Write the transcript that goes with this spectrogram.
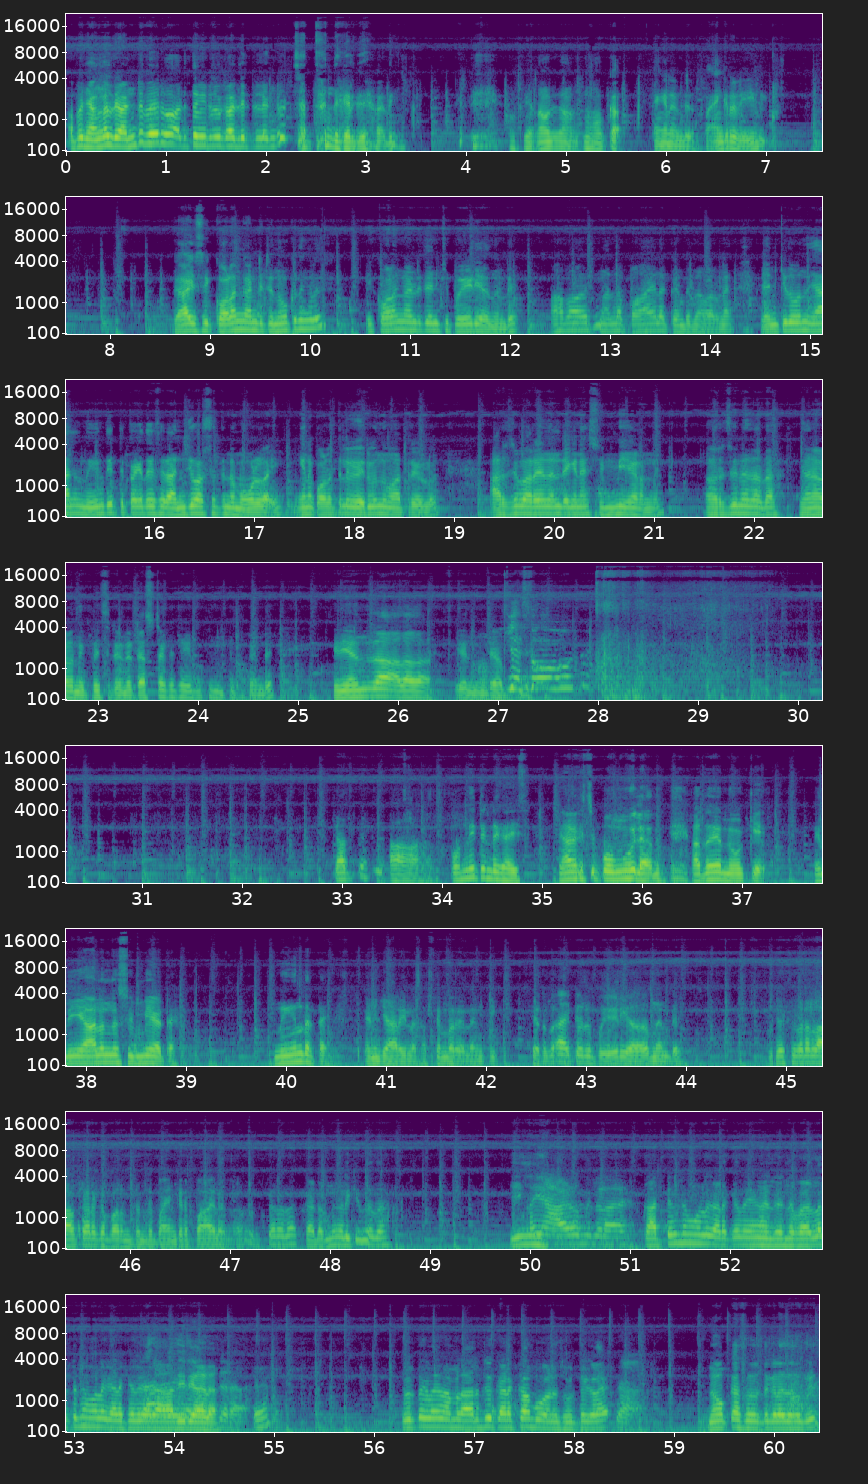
അപ്പോൾ ഞങ്ങൾ രണ്ടുപേരും അടുത്ത വീട്ടിൽ കണ്ടിട്ടില്ലെങ്കിൽ ചത്തന്റെ കരുതിയാൽ ഓക്കെ നമുക്ക് കാണാം. നോക്കാം. എങ്ങനെയുണ്ട്? ഭയങ്കര വെയിൽ ഗായ്സ് ഈ കുളം കണ്ടിട്ട് നോക്ക് നിങ്ങൾ ഈ കുളം കണ്ടിട്ട് എനിക്ക് പേടിയാകുന്നുണ്ട് ആ ഭാഗത്ത് നല്ല പായലൊക്കെ ഉണ്ടെന്നാണ് പറഞ്ഞത് എനിക്ക് തോന്നുന്നു ഞാൻ നീന്തിയിട്ട് ഏകദേശം ഒരു അഞ്ച് വർഷത്തിന്റെ മുകളിലായി. ഇങ്ങനെ കുളത്തിൽ വരുമെന്ന് മാത്രമേ ഉള്ളൂ. അർജുൻ പറയുന്നുണ്ട് ഇങ്ങനെ സ്വിമ്മ് ചെയ്യണമെന്ന്. അർജുൻ അതാ ഞാൻ അവിടെ നിപ്പിച്ചിട്ടുണ്ട്. ടെസ്റ്റൊക്കെ ചെയ്ത് നിപ്പിച്ചിട്ടുണ്ട്. ഇനി എന്താ അതാ എന്റെ ആ പൊന്നിട്ടുണ്ട് ഗൈസ് ഞാൻ വെച്ച് പൊങ്ങൂലാന്ന്. അത് നോക്കിയേ. ഇനി ഞാനൊന്ന് സ്വിം ചെയ്യട്ടെ. നീന്തട്ടെ. എനിക്കറിയില്ല സത്യം പറയല്ല. എനിക്ക് ചെറുതായിട്ടൊരു പേടിയാകുന്നുണ്ട് ബിക്കോസ് ഇവിടെ ഉള്ള ആൾക്കാരൊക്കെ പറഞ്ഞിട്ടുണ്ട് ഭയങ്കര പാലാണ്. ഇത്രതാ കടന്നു കളിക്കുന്നതാ. ഈ കട്ടിലിന്റെ മുകളിൽ കിടക്കുന്നത് ഞാൻ കണ്ടിട്ടുണ്ട് വെള്ളത്തിന്റെ മുകളിൽ കിടക്കുന്ന ഞാൻ ആദ്യമായിട്ടാണ്. സുഹൃത്തുക്കളെ നമ്മൾ അർജു കിടക്കാൻ പോവാണ് സുഹൃത്തുക്കളെ. നോക്കാം സുഹൃത്തുക്കളെ നമുക്ക്.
